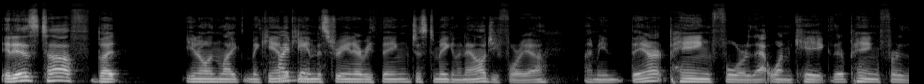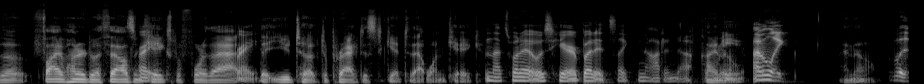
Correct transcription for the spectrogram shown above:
It is tough, but you know, in like mechanic industry and everything, just to make an analogy for you, I mean, they aren't paying for that one cake. They're paying for the 500 to 1,000 Right. cakes before that Right. that you took to practice to get to that one cake. And that's what I always hear, but it's like not enough for me. I'm like, I know. but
